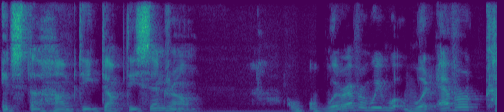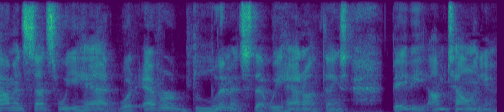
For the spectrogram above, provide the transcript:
It's the Humpty Dumpty syndrome. Wherever we, were- whatever common sense we had, whatever limits that we had on things, baby, I'm telling you,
